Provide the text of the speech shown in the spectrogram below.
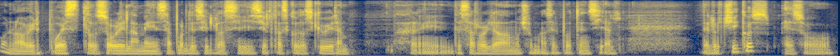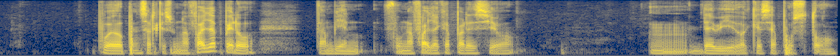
o no haber puesto sobre la mesa, por decirlo así, ciertas cosas que hubieran eh, desarrollado mucho más el potencial de los chicos. Eso puedo pensar que es una falla, pero también fue una falla que apareció mm, debido a que se apostó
